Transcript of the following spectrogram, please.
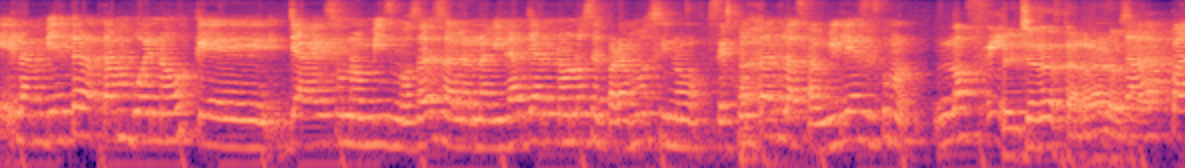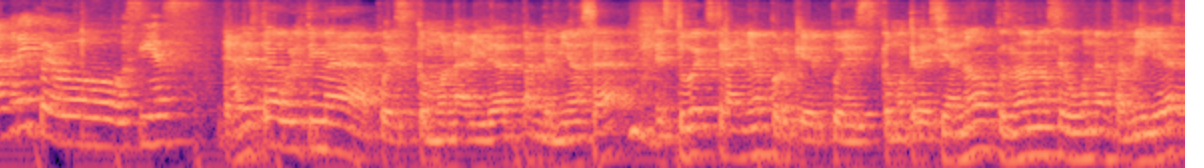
el ambiente era tan bueno que ya es uno mismo, ¿sabes? A la Navidad ya no nos separamos, sino se juntan Ajá. las familias, es como, no sé. De hecho es hasta raro, o sea, Está padre, pero sí es. En esta última, pues como Navidad pandemiosa, estuvo extraño porque pues como que decían, no, pues no, no se unan familias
